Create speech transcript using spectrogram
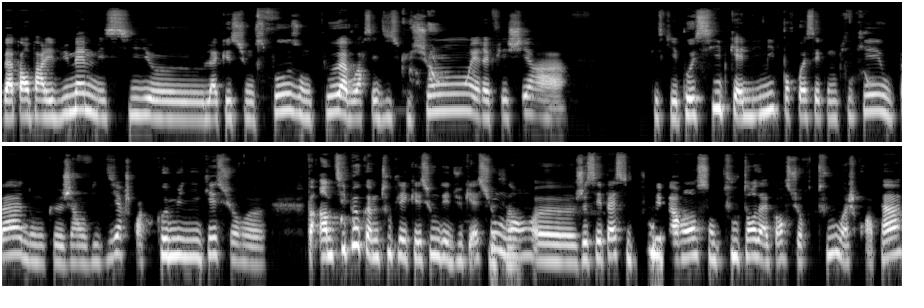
il va pas en parler de lui-même, mais si euh, la question se pose, on peut avoir ces discussions et réfléchir à, qu'est-ce qui est possible, quelles limites, pourquoi c'est compliqué ou pas. Donc euh, j'ai envie de dire, je crois communiquer sur euh, Enfin, un petit peu comme toutes les questions d'éducation, non euh, Je sais pas si tous les parents sont tout le temps d'accord sur tout. Moi, je crois pas.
